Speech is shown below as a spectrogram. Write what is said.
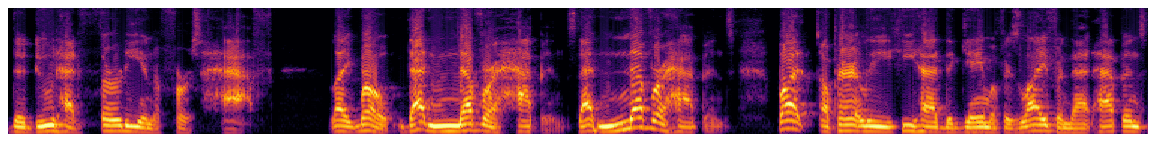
the dude had 30 in the first half. Like, bro, that never happens. That never happens. But apparently, he had the game of his life, and that happens.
